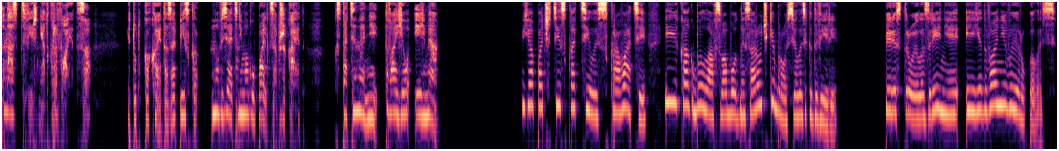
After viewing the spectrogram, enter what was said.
«У нас дверь не открывается!» И тут какая-то записка, но взять не могу, пальцы обжигает. Кстати, на ней твое имя. Я почти скатилась с кровати и, как была в свободной сорочке, бросилась к двери. Перестроила зрение и едва не выругалась,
